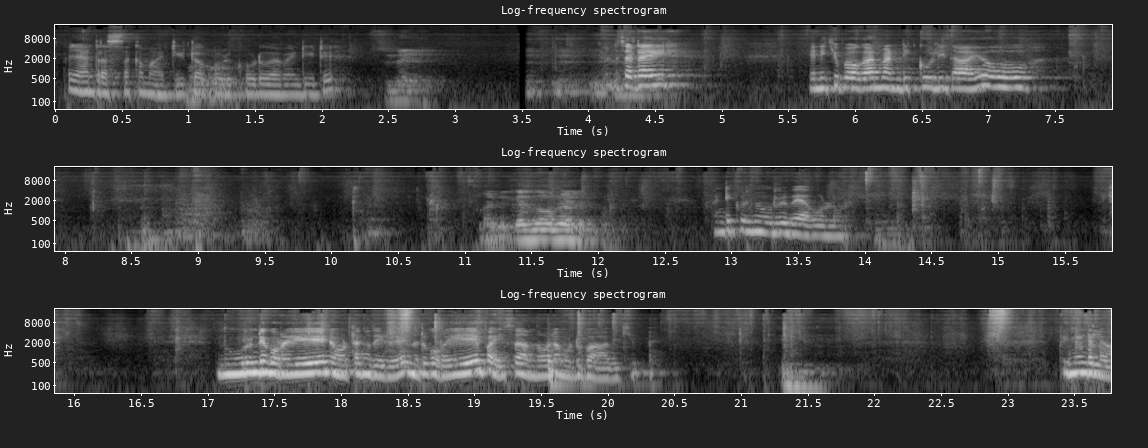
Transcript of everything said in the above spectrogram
അപ്പോൾ ഞാൻ ഡ്രസ്സൊക്കെ മാറ്റിയിട്ടോ കോഴിക്കോട് പോകാൻ വേണ്ടിയിട്ട്. ചേട്ടായി എനിക്ക് പോകാൻ വണ്ടിക്കൂലി തായോ? വണ്ടിക്ക് ഒരു നൂറ് രൂപയാവുള്ളൂ നൂറിന്റെ കുറേ നോട്ടങ്ങ് തരുവേ. എന്നിട്ട് കുറേ പൈസ തന്നപോലെ അങ്ങോട്ട് ഭാവിക്കും. പിന്നുണ്ടല്ലോ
